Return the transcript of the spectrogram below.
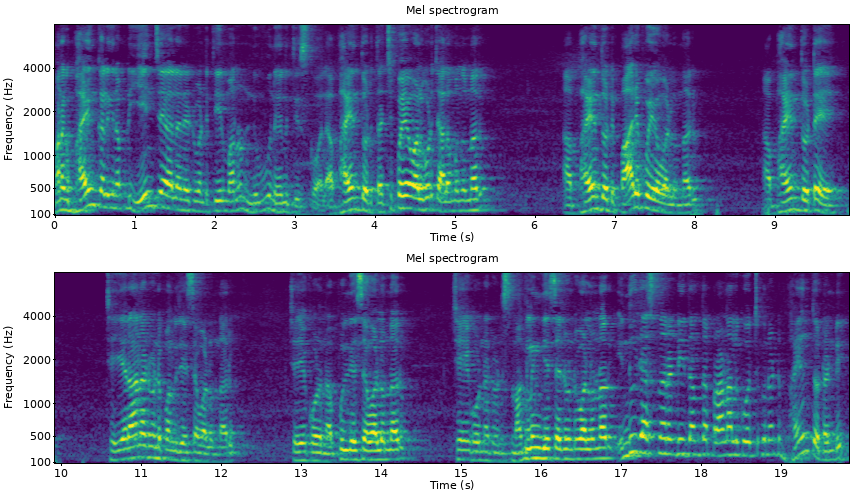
మనకు భయం కలిగినప్పుడు ఏం చేయాలనేటువంటి తీర్మానం నువ్వు నేను తీసుకోవాలి. ఆ భయంతో చచ్చిపోయే వాళ్ళు కూడా చాలామంది ఉన్నారు. ఆ భయంతో పారిపోయే వాళ్ళు ఉన్నారు. ఆ భయంతో చేయరానటువంటి పనులు చేసేవాళ్ళు ఉన్నారు. చేయకూడని అప్పులు చేసేవాళ్ళు ఉన్నారు. చేయకూడనటువంటి స్మగ్లింగ్ చేసేటువంటి వాళ్ళు ఉన్నారు. ఎందుకు చేస్తున్నారండి ఇదంతా ప్రాణాలు వచ్చుకున్నట్టు భయంతో అండి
